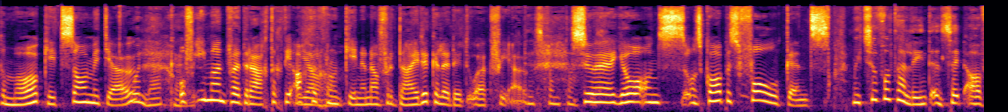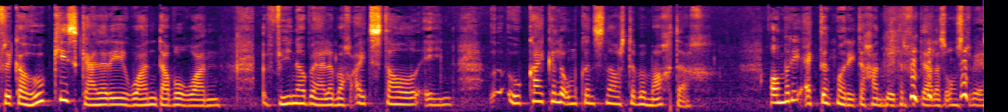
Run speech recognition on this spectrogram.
gemaak het saam met jou o, of iemand wat regtig die agtergrond ja. ken en dan verduidelik hulle hulle dit ook vir jou. Dis fantasties. So ja, ons ons Kaap is vol kuns. Met soveel talent in Suid-Afrika, hoe kies Gallery 111 wie nou by hulle mag uitstal en hoe kyk hulle om kunstenaars te bemagtig? Almarie, ek dink Marita gaan beter vertel as ons twee.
